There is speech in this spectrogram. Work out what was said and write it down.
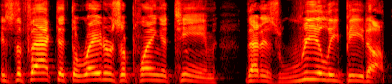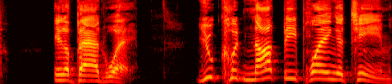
is the fact that the Raiders are playing a team that is really beat up in a bad way. You could not be playing a team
